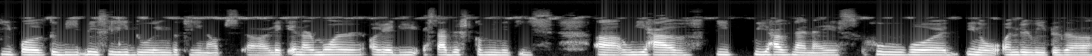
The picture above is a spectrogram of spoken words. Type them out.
people to be basically doing the cleanups. Uh, like in our more already established communities, uh, we have we have nanays who would you know on their way to the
